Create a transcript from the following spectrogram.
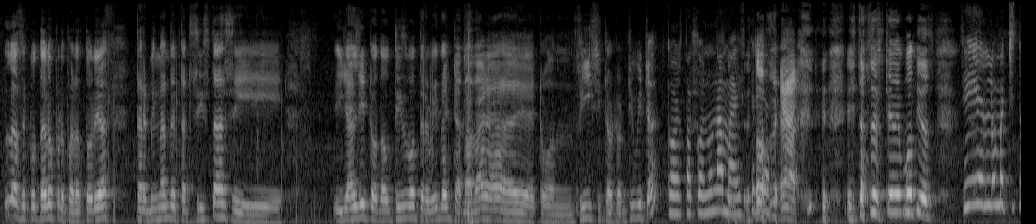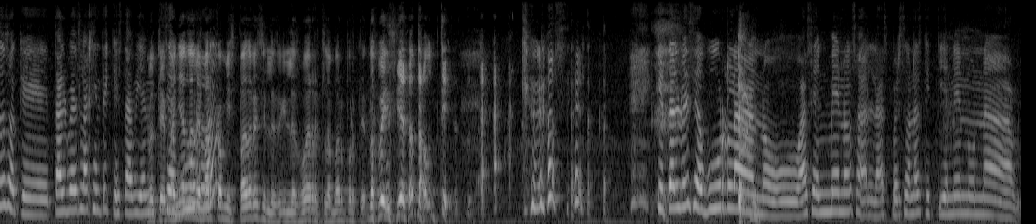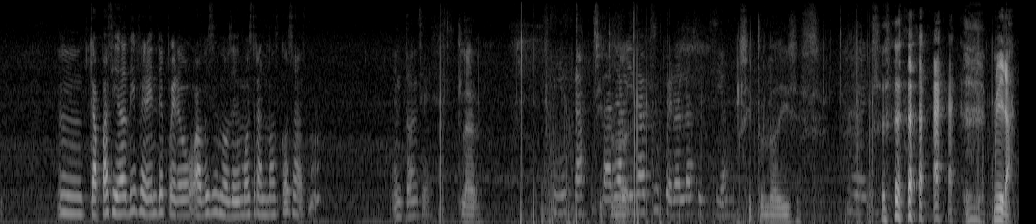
la secundaria o preparatoria terminan de taxistas y, y alguien con autismo termina en Canadá eh, con física o con química? con- con una maestría. O sea, entonces, ¿qué demonios? Sí, es lo más chistoso que tal vez la gente que está se mañana le marco a mis padres y les, y les voy a reclamar porque no me hicieron autismo. Qué grosero. Que tal vez se burlan o hacen menos a las personas que tienen una mm, capacidad diferente, pero a veces nos demuestran más cosas, ¿no? Entonces, Claro, sí está. La lo- realidad supera la ficción. si tú lo dices. Bueno, Mira,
